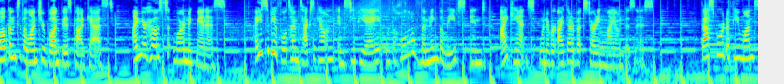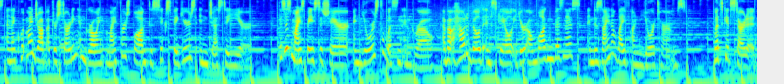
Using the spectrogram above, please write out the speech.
Welcome to the Launch Your Blog Biz podcast. I'm your host, Lauren McManus. I used to be a full time tax accountant and CPA with a whole lot of limiting beliefs and I can't whenever I thought about starting my own business. Fast forward a few months, and I quit my job after starting and growing my first blog to six figures in just a year. This is my space to share and yours to listen and grow about how to build and scale your own blogging business and design a life on your terms. Let's get started.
